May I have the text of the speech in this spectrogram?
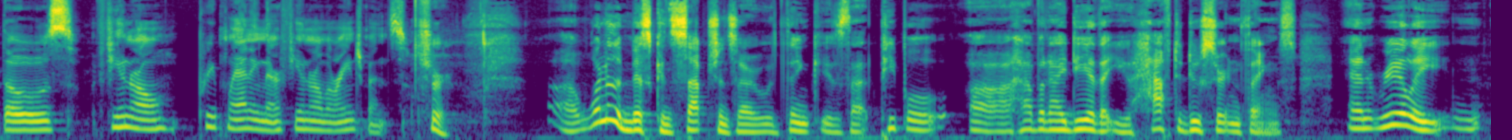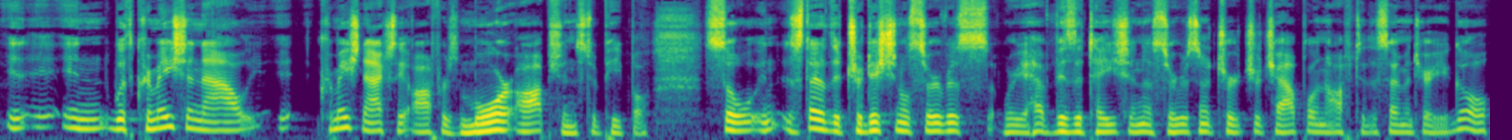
those funeral, pre planning their funeral arrangements. Sure. Uh, one of the misconceptions I would think is that people uh, have an idea that you have to do certain things, and really, in, in with cremation now, it, cremation actually offers more options to people. So in, instead of the traditional service where you have visitation, a service in a church or chapel, and off to the cemetery you go,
